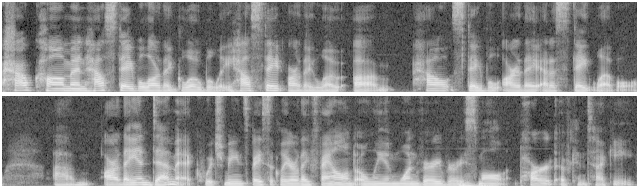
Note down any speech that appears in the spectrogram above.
how common, how stable are they globally? How state are they lo- um, how stable are they at a state level? Um, are they endemic, which means basically are they found only in one very, very small part of Kentucky?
